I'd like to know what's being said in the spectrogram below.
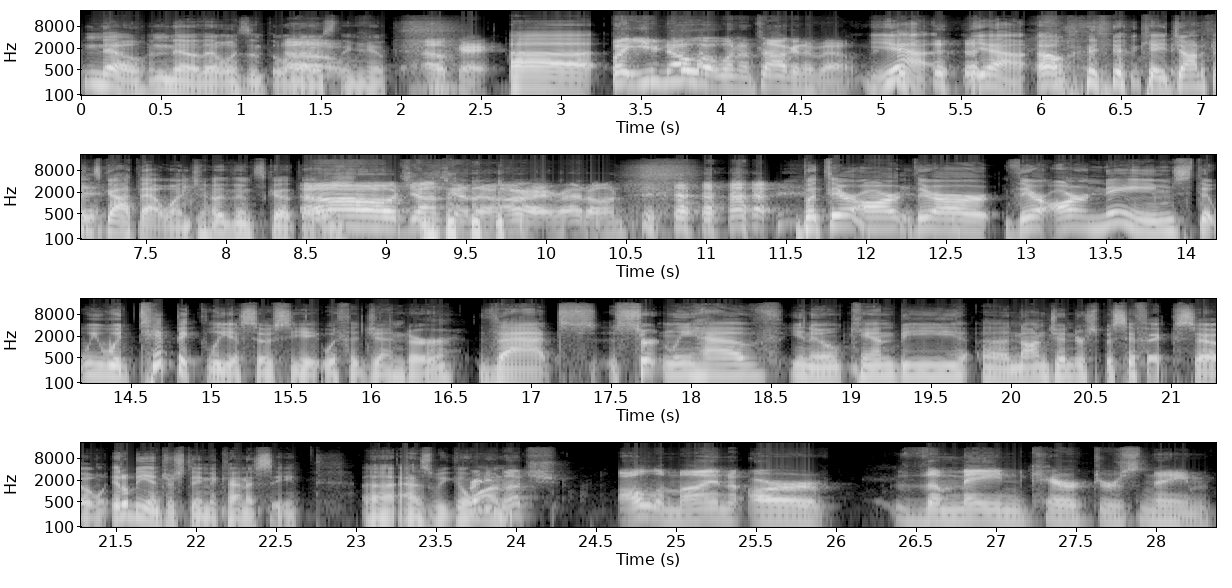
no, no, that wasn't the one I was Oh. thinking of. Okay. Uh, But you know what one I'm talking about. yeah, yeah. Oh, okay. Jonathan's got that one. Jonathan's got that one. Oh, John's got that. All right, right on. But there are there are there are names that we would typically associate with a gender that certainly have you know can be uh, non-gender specific. So it'll be interesting to kind of see uh, as we go Pretty on. much all of mine are the main character's name.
